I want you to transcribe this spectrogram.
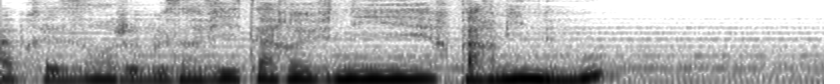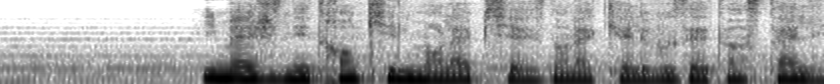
À présent, je vous invite à revenir parmi nous. Imaginez tranquillement la pièce dans laquelle vous êtes installé.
